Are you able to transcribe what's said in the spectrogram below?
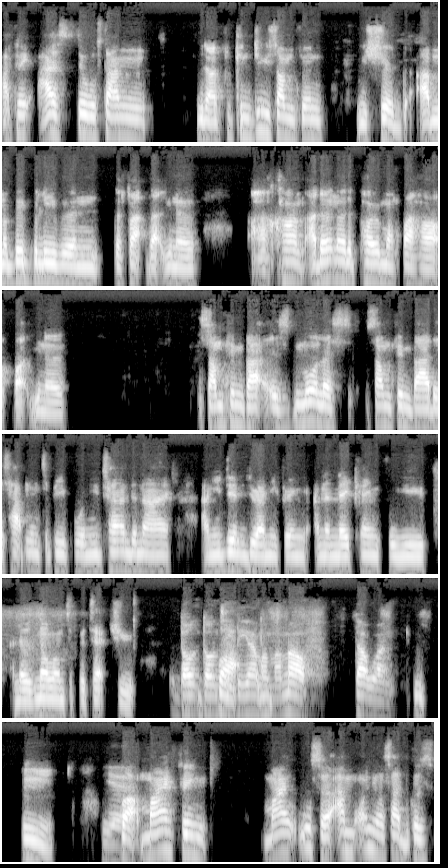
I think I still stand. You know, if you can do something, you should. I'm a big believer in the fact that you know, I can't. I don't know the poem off by heart, but you know, something bad is more or less something bad is happening to people, and you turned an eye and you didn't do anything, and then they came for you, and there was no one to protect you. Don't don't But- take the yam out my mouth. That one. Mm. Yeah. But my thing, my also, I'm on your side because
